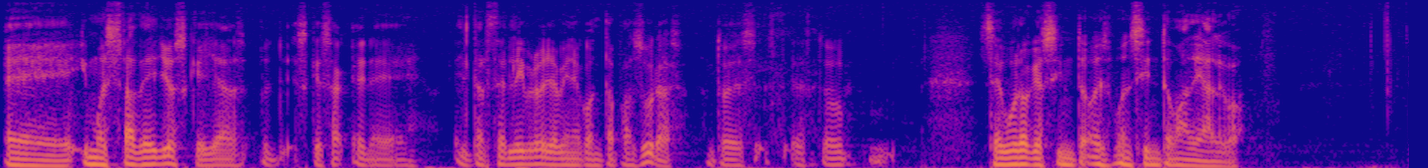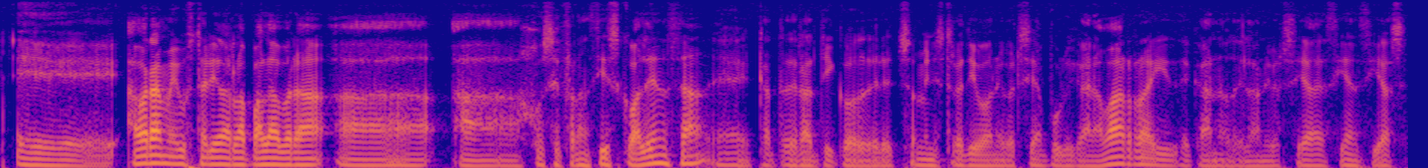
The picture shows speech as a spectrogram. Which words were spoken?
Eh, y muestra de ello es que ya es que eh, el tercer libro ya viene con tapas duras. Entonces, esto seguro que es buen síntoma de algo. Eh, ahora me gustaría dar la palabra a, José Francisco Alenza, eh, catedrático de Derecho Administrativo de la Universidad Pública de Navarra y decano de la Universidad de Ciencias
